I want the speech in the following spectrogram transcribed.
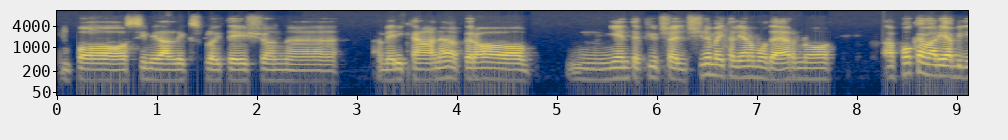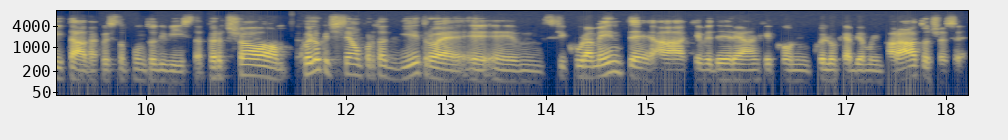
un po' simile all'exploitation eh, americana, però mh, niente più, cioè il cinema italiano moderno ha poca variabilità da questo punto di vista, perciò quello che ci siamo portati dietro è, è, è, sicuramente ha a che vedere anche con quello che abbiamo imparato, cioè se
